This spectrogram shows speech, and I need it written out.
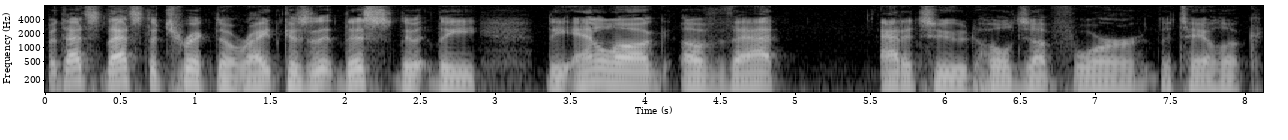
But that's that's the trick, though, right? Because this the the the analog of that attitude holds up for the tailhook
